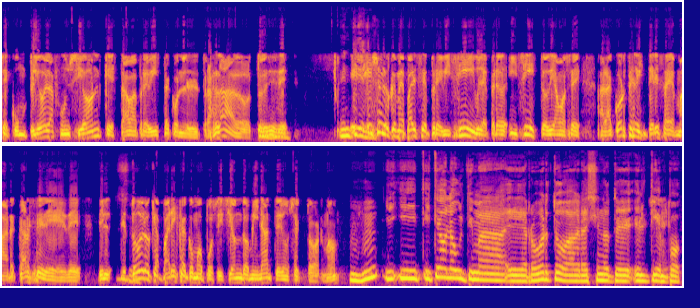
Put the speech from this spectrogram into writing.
se cumplió la función que estaba prevista con el traslado. Entonces, eso es lo que me parece previsible, pero insisto, digamos, eh, a la Corte le interesa desmarcarse de, de, todo lo que aparezca como posición dominante de un sector, ¿no? y, y, te hago la última, eh, Roberto, agradeciéndote el tiempo.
